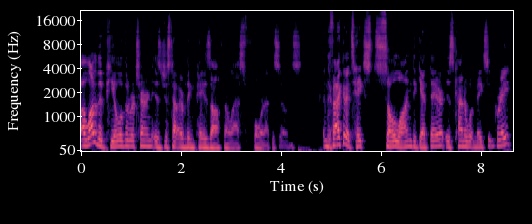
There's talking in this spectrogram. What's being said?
a lot of the appeal of the return is just how everything pays off in the last four episodes and the Yeah. fact that it takes so long to get there is kind of what makes it great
